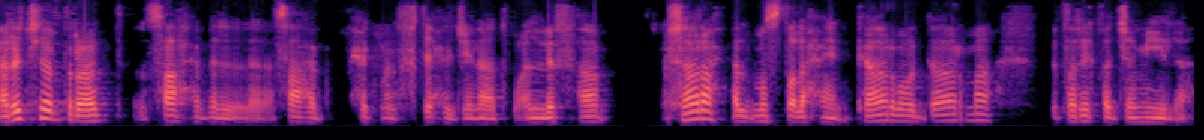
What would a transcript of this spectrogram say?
ريتشارد راد صاحب صاحب حكمة مفتاح الجينات مؤلفها شرح المصطلحين كارما ودارما بطريقة جميلة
